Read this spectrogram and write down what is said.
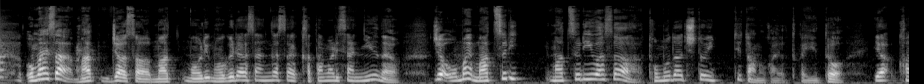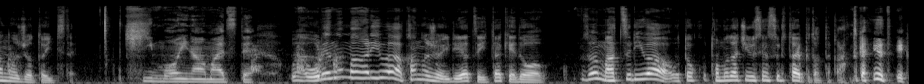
お前さ、ま、じゃあさ、ま、森、もぐらさんがさ、かたまりさんに言うなよ。じゃあお前祭り、祭りはさ、友達と行ってたのかよとか言うと、いや、彼女と行ってた。キモいな、お前つって。俺の周りは彼女いるやついたけど、その祭りは男、友達優先するタイプだったからとか言うて、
